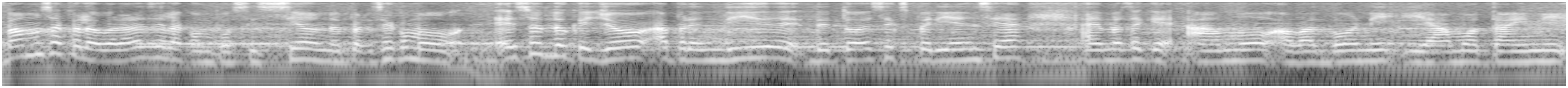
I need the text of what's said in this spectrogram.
vamos a colaborar desde la composición. Me parece como, eso es lo que yo aprendí de, de toda esa experiencia, además de que amo a Bad Bunny y amo a Tiny.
